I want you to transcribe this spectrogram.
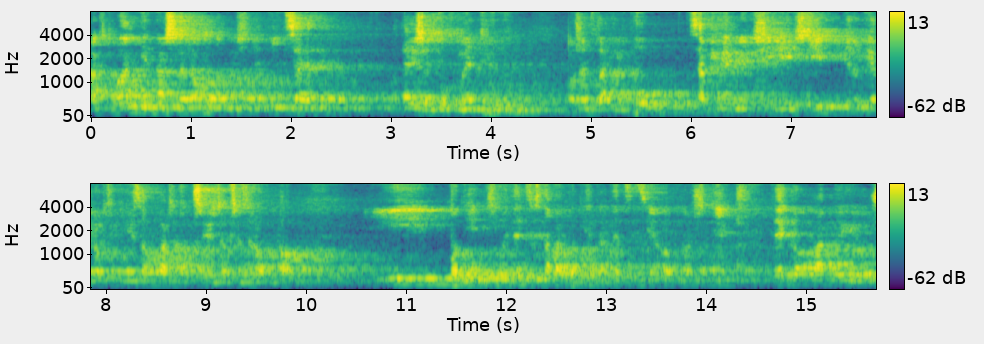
Aktualnie nasze rondo ma średnicę bodajże dwóch metrów, może dwa i pół. Sami wiemy, jak się jeździ. Wielu kierowców nie zauważa, że przejeżdża przez rondo. I podjęliśmy, została podjęta decyzja odnośnie tego, aby już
